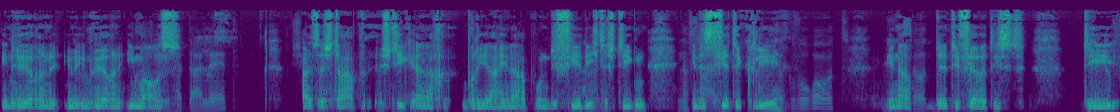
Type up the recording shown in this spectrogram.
in höheren, im, im höheren immer aus. Als er starb, stieg er nach Bria hinab und die vier Lichter stiegen in das vierte Kli hinab, der Tiferet ist. Die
